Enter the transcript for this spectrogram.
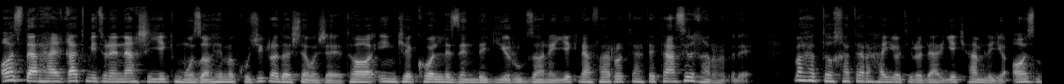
آس در حقیقت می‌تونه نقش یک مزاحم کوچیک را داشته باشه تا اینکه کل زندگی روزانه یک نفر رو تحت تاثیر قرار بده و حتی خطر حیاتی رو در یک حمله آسم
